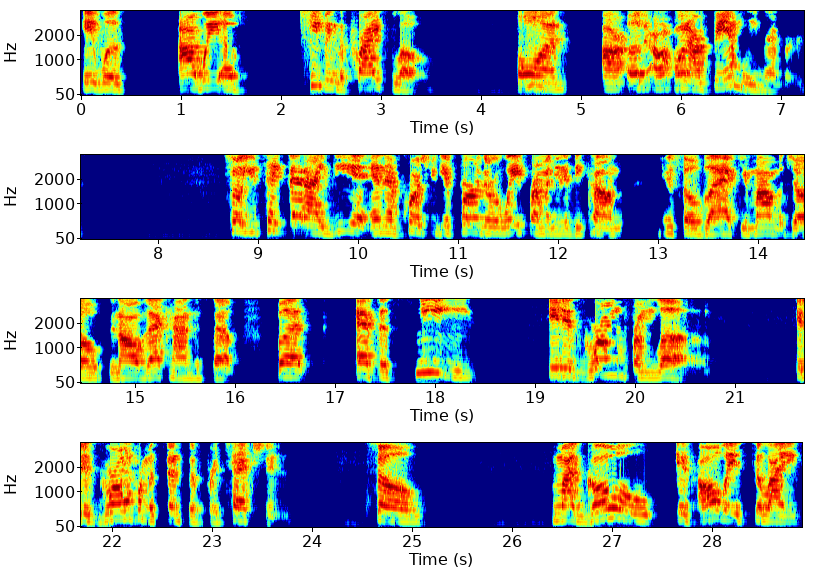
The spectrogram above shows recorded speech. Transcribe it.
it was our way of keeping the price low on mm. our other on our family members so you take that idea and of course you get further away from it and it becomes you so black your mama jokes and all that kind of stuff but at the seed it is grown from love. It is grown from a sense of protection. So my goal is always to like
